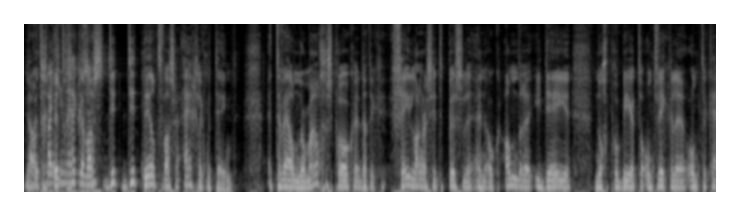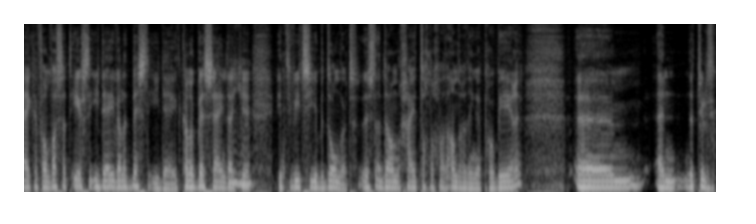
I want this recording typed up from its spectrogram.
Nou, het, het gekke was, dit, dit beeld was er eigenlijk meteen. Terwijl normaal gesproken dat ik veel langer zit te puzzelen en ook andere ideeën nog probeer te ontwikkelen om te kijken van was dat eerste idee wel het beste idee. Het kan ook best zijn dat je mhm. intuïtie je bedondert. Dus dan ga je toch nog wat andere dingen proberen. Um, en natuurlijk,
